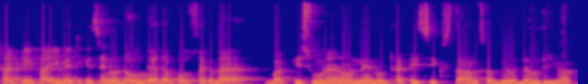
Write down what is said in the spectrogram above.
35 ਵਿੱਚ ਕਿਸੇ ਨੂੰ ਡਾਊਟ ਹੈ ਤਾਂ ਪੁੱਛ ਸਕਦਾ ਹੈ ਬਾਕੀ ਸਟੂਡੈਂਟ ਉਹਨੇ ਨੂੰ 36 ਦਾ ਆਨਸਰ ਦਿਓ ਜਲਦੀ ਨਾਲ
